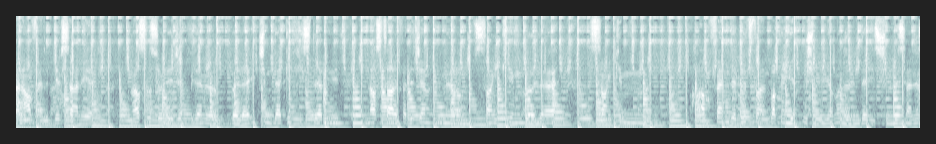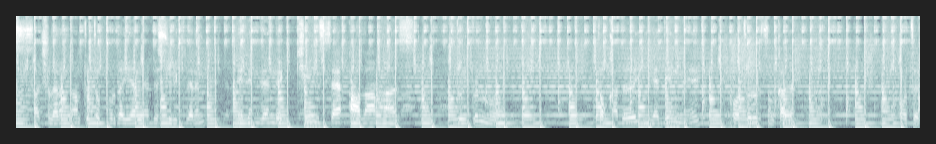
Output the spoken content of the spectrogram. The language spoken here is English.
Lütfen hanımefendi bir saniye. Nasıl söyleyeceğim bilemiyorum. Böyle içimdeki hislerimi nasıl tarif edeceğim bilmiyorum. Sanki böyle sanki Hanımefendi lütfen bakın 70 milyonun önündeyiz. Şimdi senin saçlarından tutup burada yerlerde sürüklerim. Elimden de kimse alamaz. Duydun mu? Tokadı yedin mi? Oturursun kadın. Otur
